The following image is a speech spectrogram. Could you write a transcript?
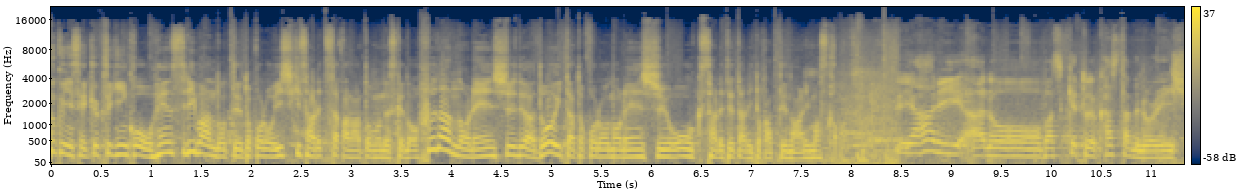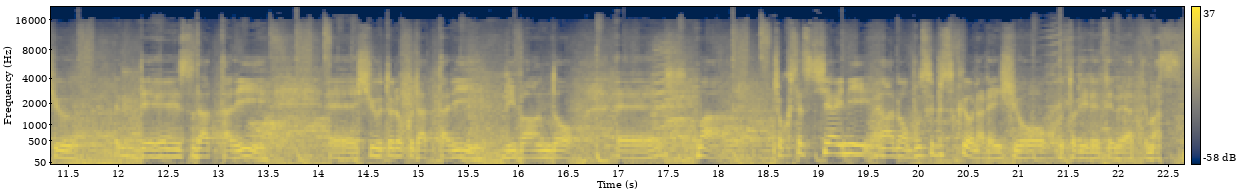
特に積極的にこうオフェンスリバウンドっていうところを意識されてたかなと思うんですけど普段の練習ではどういったところの練習を多くされてたりとかっていうのはありますか？やはりあのバスケットで勝つための練習、ディフェンスだったり、えーシュート力だったり、リバウンド、えーまあ、直接試合にあの結びつくような練習を多く取り入れてやってます。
